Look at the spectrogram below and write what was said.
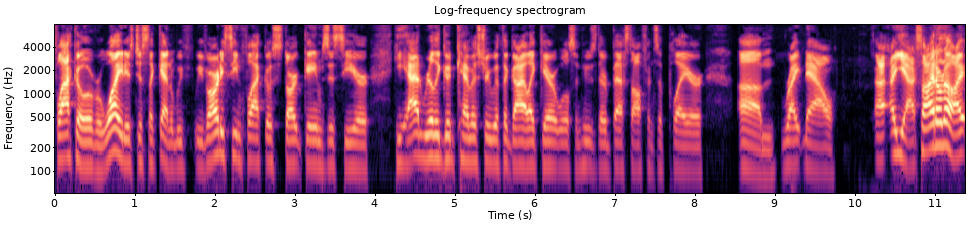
Flacco over White is just again we've we've already seen Flacco start games this year. He had really good chemistry with a guy like Garrett Wilson, who's their best offensive player um, right now. Uh, uh, yeah, so I don't know. I,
